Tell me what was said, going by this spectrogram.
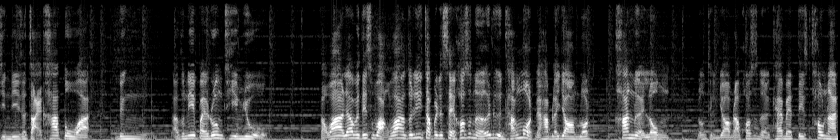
จินดีจะจ่ายค่าตัว ดึงอันโตนีไปร่วมทีมอยู่ แต่ว่าเรอัลเบติสหวังว่าอันโตนีจะปฏิเสธข้อเสนออื่นๆทั้งหมดนะครับ และยอมลดค่าเหนื่อยลง รวมถึงยอมรับข้อเสนอแค่เบติสเท่านั้น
